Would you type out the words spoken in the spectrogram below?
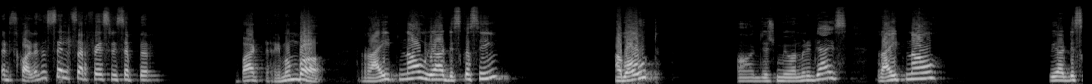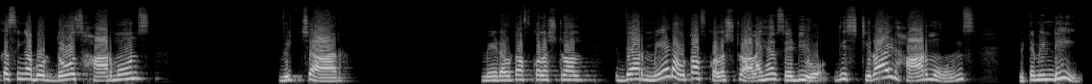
That is called as a cell surface receptor. But remember right now we are discussing about uh, just me one minute guys. Right now we are discussing about those hormones which are made out of cholesterol. If they are made out of cholesterol i have said you the steroid hormones vitamin d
